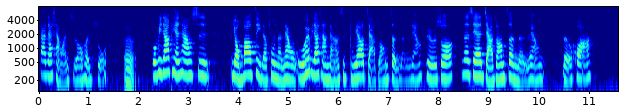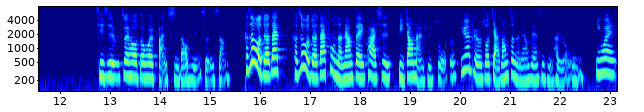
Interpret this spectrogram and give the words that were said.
大家想完之后会做。嗯我比较偏向是拥抱自己的负能量，我会比较想讲的是不要假装正能量。比如说那些假装正能量的话，其实最后都会反噬到自己身上。可是我觉得在，可是我觉得在负能量这一块是比较难去做的，因为比如说假装正能量这件事情很容易，因为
